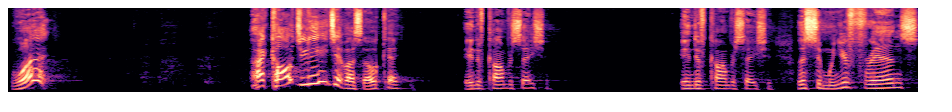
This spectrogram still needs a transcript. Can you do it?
What? I called you to Egypt. I said, okay. End of conversation. End of conversation. Listen, when you're friends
